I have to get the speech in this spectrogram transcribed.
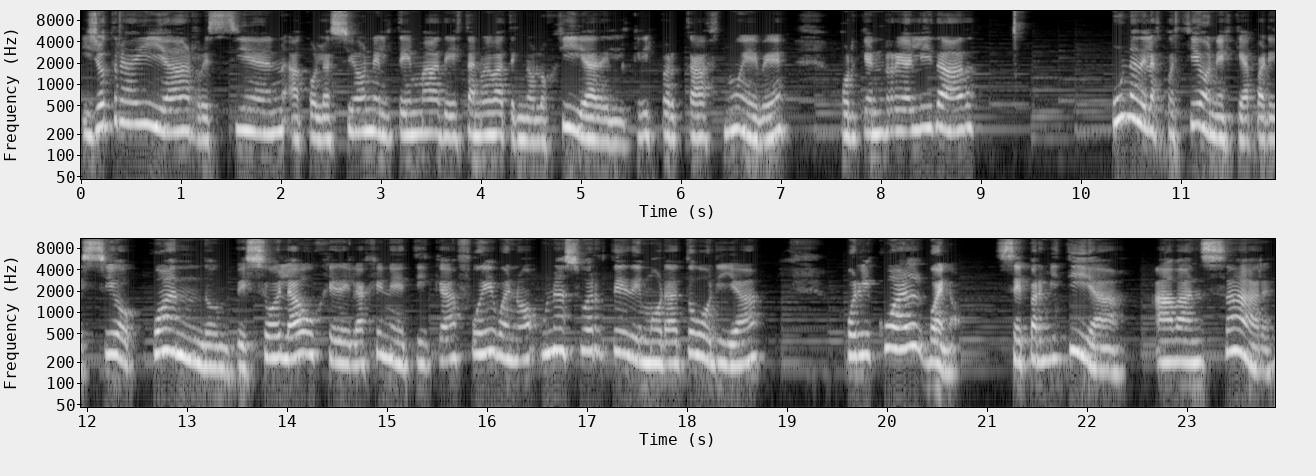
Y yo traía recién a colación el tema de esta nueva tecnología del CRISPR-Cas9, porque en realidad una de las cuestiones que apareció cuando empezó el auge de la genética fue, bueno, una suerte de moratoria por el cual, bueno, se permitía avanzar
